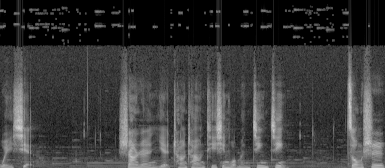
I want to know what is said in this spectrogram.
危险。上人也常常提醒我们精进，总是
